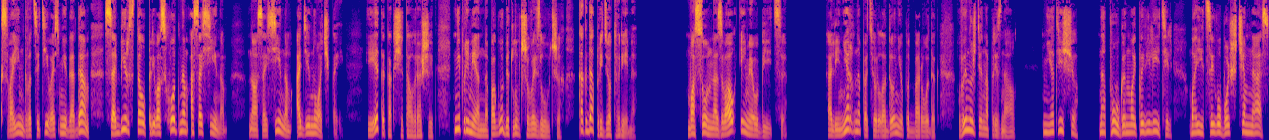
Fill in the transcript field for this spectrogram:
К своим двадцати восьми годам Сабир стал превосходным ассасином — но ассасином-одиночкой. И это, как считал Рашид, непременно погубит лучшего из лучших, когда придет время. Масон назвал имя убийцы. Али нервно потер ладонью подбородок, вынужденно признал. «Нет еще. Напуган мой повелитель, боится его больше, чем нас.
